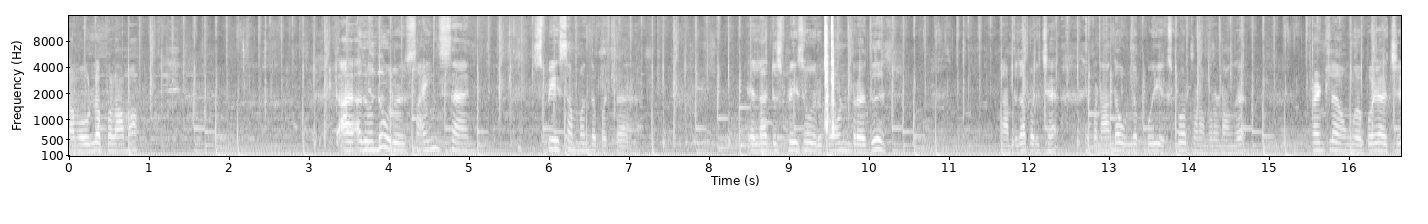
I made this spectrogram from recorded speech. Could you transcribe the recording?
நம்ம உள்ளே போகலாமா அது வந்து ஒரு சயின்ஸ் அண்ட் ஸ்பேஸ் சம்மந்தப்பட்ட எல்லா டிஸ்பிளேஸும் இருக்கும்ன்றது நான் அப்படி தான் படித்தேன் இப்போ நான் தான் உள்ளே போய் எக்ஸ்ப்ளோர் பண்ண போகிறோம் நாங்கள் ஃப்ரண்ட்டில் அவங்க போயாச்சு.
